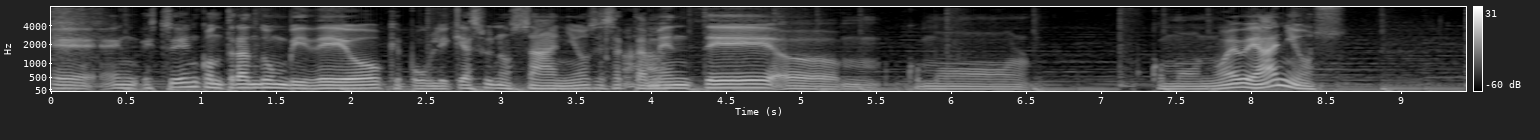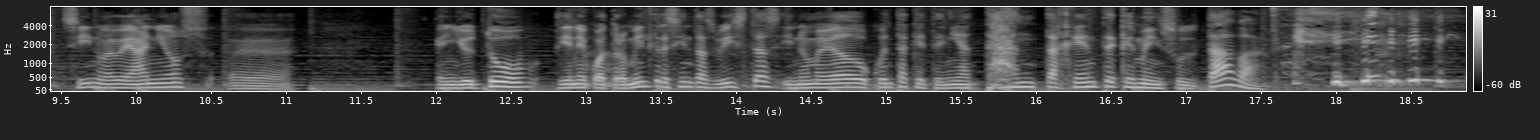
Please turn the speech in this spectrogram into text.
eh, en- estoy encontrando un video que publiqué hace unos años, exactamente um, como, como nueve años. Sí, nueve años. eh, en YouTube tiene 4.300 vistas y no me había dado cuenta que tenía tanta gente que me insultaba.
